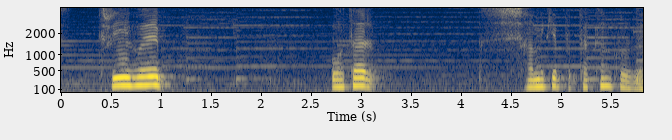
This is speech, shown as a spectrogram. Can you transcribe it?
স্ত্রী হয়ে ও তার স্বামীকে প্রত্যাখ্যান করবে?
